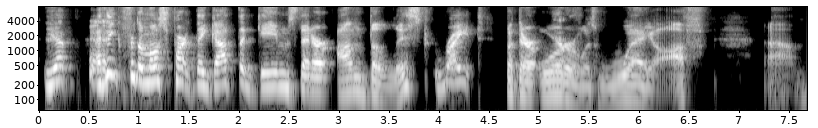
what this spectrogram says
Yep. I think for the most part, they got the games that are on the list right, but their order was way off. Um,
